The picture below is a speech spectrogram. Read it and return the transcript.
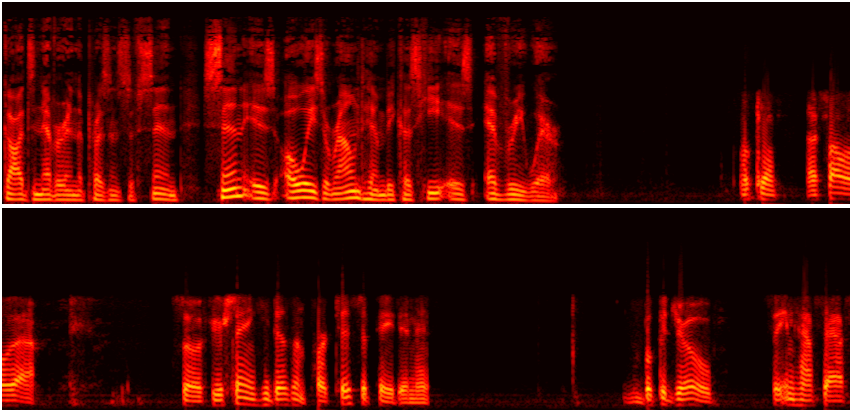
God's never in the presence of sin. Sin is always around him because he is everywhere. Okay, I follow that. So if you're saying he doesn't participate in it, Book of Job, Satan has to ask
